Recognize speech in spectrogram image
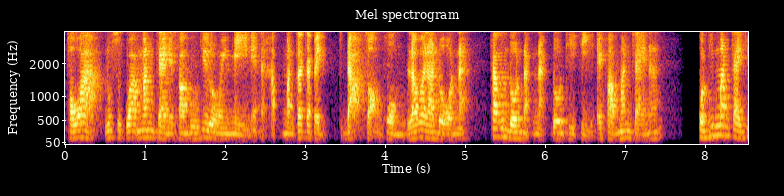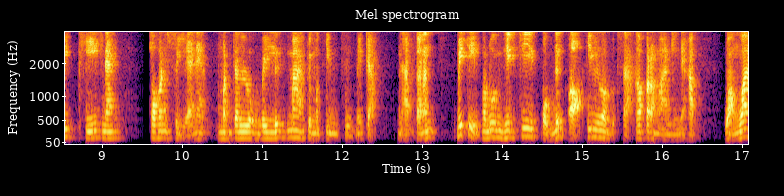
เพราะว่ารู้สึกว่ามั่นใจในความรู้ที่เรามีเนี่ยนะครับมันก็จะเป็นดาบสองคม แล้วเวลาโดนนะถ้าคุณโดนหนักๆโดนทีๆไอ้ความมั่นใจนะคนที่มั่นใจพีคๆนะพอมันเสียเนี่ยมันจะลงไปลึกมากจนมากินผูไม่กลับนะครับตอนนั้นมิติความรู้พิษที่ผมนึกออกที่มีคนปรึกษาก็ประมาณนี้นะครับ หวังว่า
